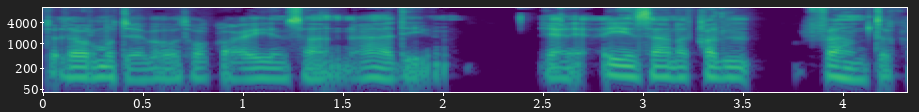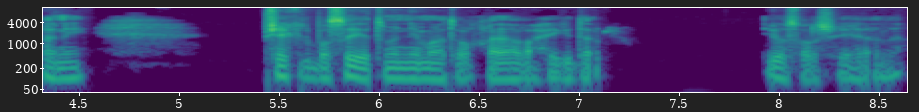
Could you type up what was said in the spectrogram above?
تعتبر متعبة وأتوقع أي إنسان عادي يعني أي إنسان أقل فهم تقني بشكل بسيط مني ما أتوقع إنه راح يقدر يوصل الشيء هذا.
